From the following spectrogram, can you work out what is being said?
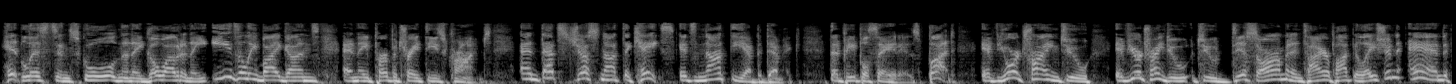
hit lists in school and then they go out and they easily buy guns and they perpetrate these crimes. And that's just not the case. It's not the epidemic that people say it is. But if you're trying to if you're trying to to disarm an entire population and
